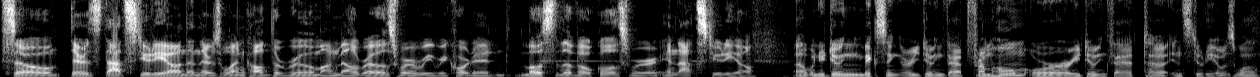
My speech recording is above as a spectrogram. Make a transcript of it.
So, there's that studio, and then there's one called The Room on Melrose where we recorded most of the vocals were in that studio. Uh, when you're doing mixing, are you doing that from home or are you doing that uh, in studio as well?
